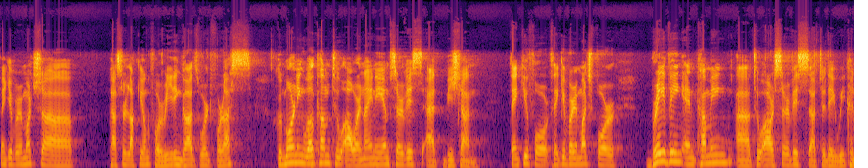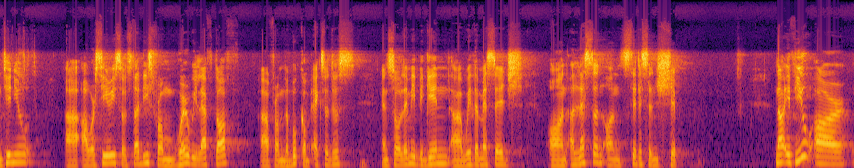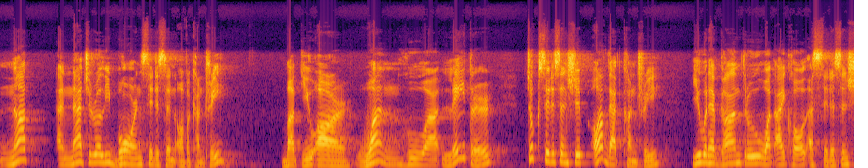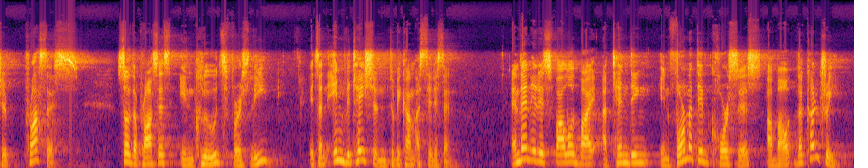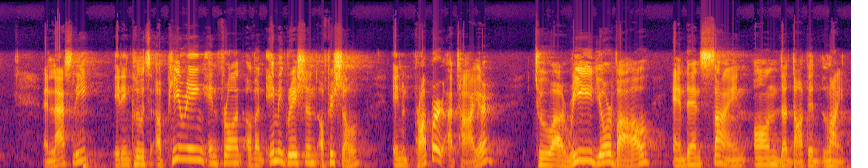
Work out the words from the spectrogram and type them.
Thank you very much, uh, Pastor Lakyong, for reading God's word for us. Good morning. Welcome to our 9 a.m. service at Bishan. Thank you for thank you very much for braving and coming uh, to our service uh, today. We continue uh, our series of studies from where we left off uh, from the book of Exodus. And so let me begin uh, with a message on a lesson on citizenship. Now, if you are not a naturally born citizen of a country, but you are one who uh, later took citizenship of that country, you would have gone through what I call a citizenship process. So the process includes, firstly, it's an invitation to become a citizen. And then it is followed by attending informative courses about the country. And lastly, it includes appearing in front of an immigration official in proper attire to uh, read your vow and then sign on the dotted line.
